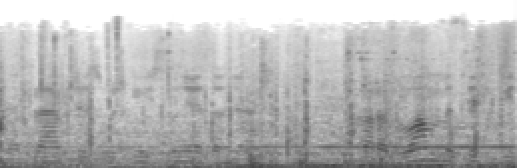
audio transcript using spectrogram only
Naprawiam czy z łyżki nic tu nie da, nie? Dobra, wyłammy te drzwi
